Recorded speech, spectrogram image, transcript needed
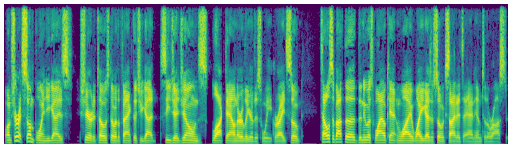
Well i'm sure at some point you guys shared a toast over the fact that you got cj jones locked down earlier this week right? So tell us about the the newest wildcat and why why you guys are so excited to add him to the roster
